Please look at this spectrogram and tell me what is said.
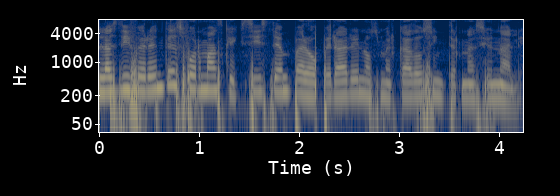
Las diferentes formas que existen para operar en los mercados internacionales.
